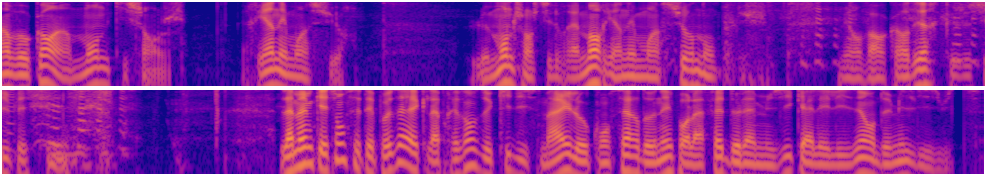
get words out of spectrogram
invoquant un monde qui change? Rien n'est moins sûr. Le monde change-t-il vraiment? Rien n'est moins sûr non plus. Mais on va encore dire que je suis pessimiste. La même question s'était posée avec la présence de Kid Ismail au concert donné pour la fête de la musique à l'Élysée en 2018.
